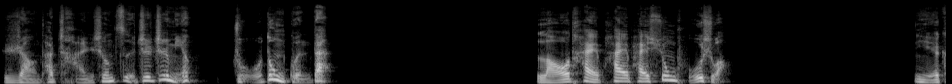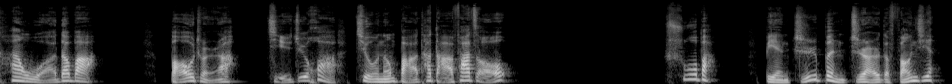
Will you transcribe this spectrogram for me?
让他产生自知之明，主动滚蛋。老太拍拍胸脯说：“你看我的吧，保准啊，几句话就能把他打发走。”说罢，便直奔侄儿的房间。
